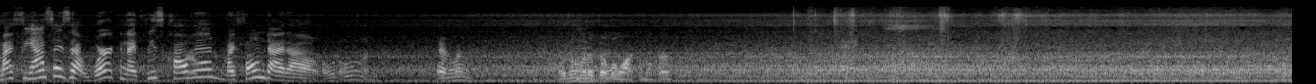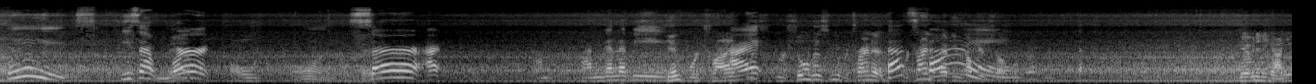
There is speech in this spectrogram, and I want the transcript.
My fiance's at work. Can I please call him? My phone died out. Hold on. Hold on. Hold on. I'm gonna double lock him, okay? Please. He's at work. Hold on. Okay. Sir, I, I'm, gonna be. Kim, we're trying. I- we're still investigating. We're trying to. That's we're trying to have you help fine. yourself. Okay? Do you have anything on you?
